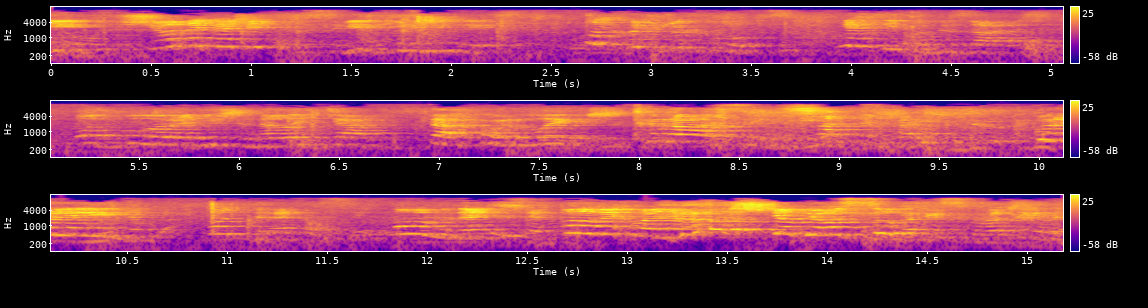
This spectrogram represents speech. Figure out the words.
Ні, що не кажіть, світ перемінився. От хоч би хлопці, які вони зараз. От було раніше на летях, так орлиш, красень, а тепер прийде, потреться, умнеться, повихваляться, щоб його сутки схватили.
